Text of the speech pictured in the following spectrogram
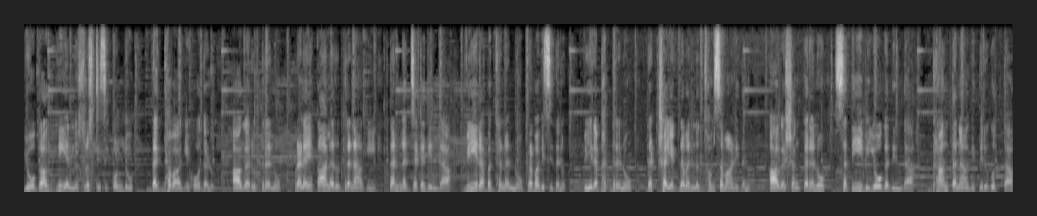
ಯೋಗಾಗ್ನಿಯನ್ನು ಸೃಷ್ಟಿಸಿಕೊಂಡು ದಗ್ಧವಾಗಿ ಹೋದಳು. ಆಗ ರುದ್ರನು ಪ್ರಳಯಕಾಲ ರುದ್ರನಾಗಿ ತನ್ನ ಜಟದಿಂದ ವೀರಭದ್ರನನ್ನು ಪ್ರಭವಿಸಿದನು. ವೀರಭದ್ರನು ದಕ್ಷ ಯಜ್ಞವನ್ನು ಧ್ವಂಸ ಮಾಡಿದನು. ಆಗ ಶಂಕರನು ಸತೀ ವಿಯೋಗದಿಂದ ಭ್ರಾಂತನಾಗಿ ತಿರುಗುತ್ತಾ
